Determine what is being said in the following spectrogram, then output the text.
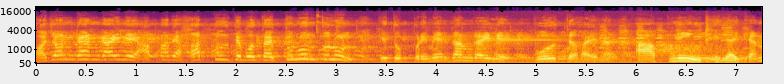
ভজন গান গাইলে আপনাদের হাত তুলতে বলতে হয়, তুলুন তুলুন, কিন্তু প্রেমের গান গাইলে বলতে হয় না। আপনি উঠে যায় কেন?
